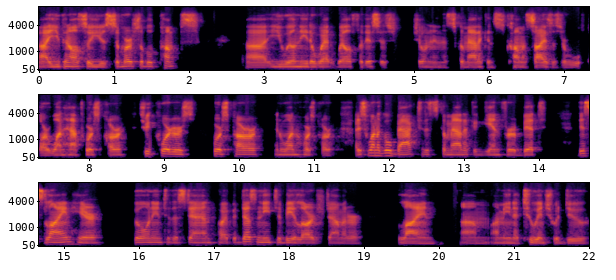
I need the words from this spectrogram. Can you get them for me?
Uh, you can also use submersible pumps. Uh, you will need a wet well for this, as shown in the schematic and common sizes are, are one half horsepower, three quarters horsepower, and one horsepower. I just want to go back to the schematic again for a bit. This line here going into the standpipe, it doesn't need to be a large diameter line. Um, I mean, a two inch would do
